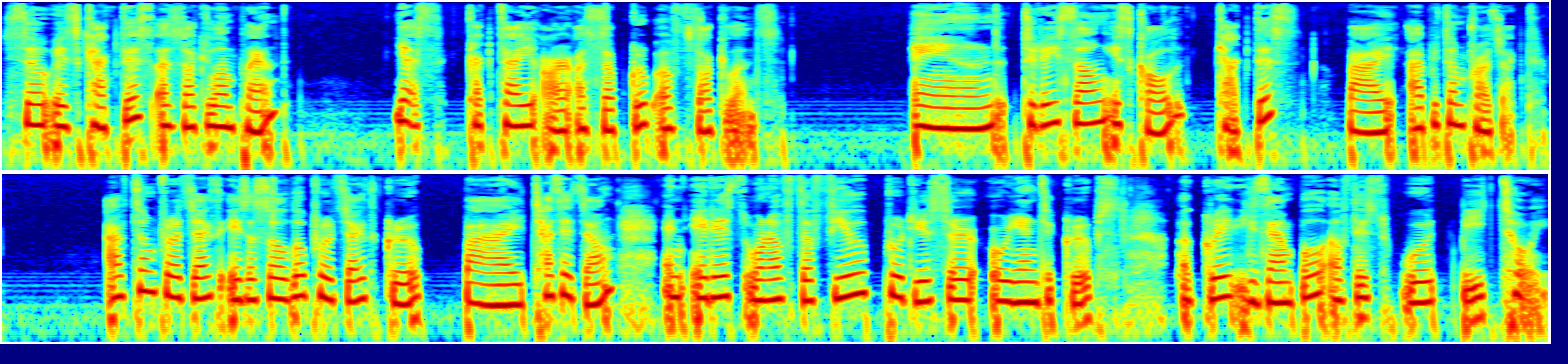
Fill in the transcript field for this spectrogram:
So is cactus a succulent plant? Yes, cacti are a subgroup of succulents. And today's song is called Cactus by Epitone Project. Epitone Project is a solo project group by Cha Se-jung, and it is one of the few producer-oriented groups. A great example of this would be Toy.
